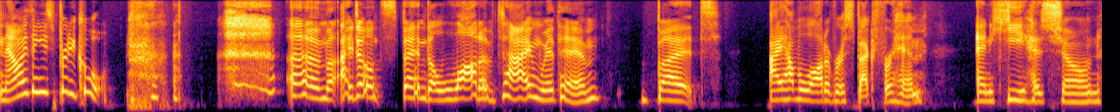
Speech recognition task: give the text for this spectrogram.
now I think he's pretty cool. um, I don't spend a lot of time with him, but I have a lot of respect for him. And he has shown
